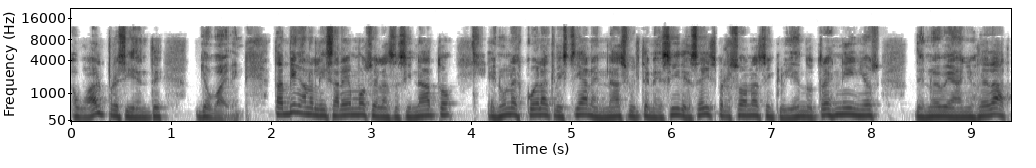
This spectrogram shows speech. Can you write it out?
o al presidente Joe Biden. También analizaremos el asesinato en una escuela cristiana en Nashville, Tennessee, de seis personas, incluyendo tres niños de nueve años de edad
